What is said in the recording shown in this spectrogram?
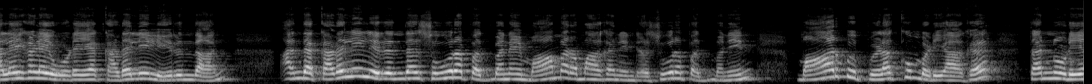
அலைகளை உடைய கடலில் இருந்தான். அந்த கடலில் இருந்த சூரபத்மனை மாமரமாக நின்ற சூரபத்மனின் மார்பு பிளக்கும்படியாக தன்னுடைய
